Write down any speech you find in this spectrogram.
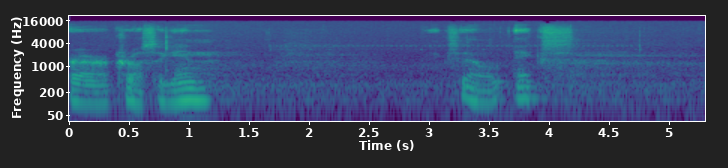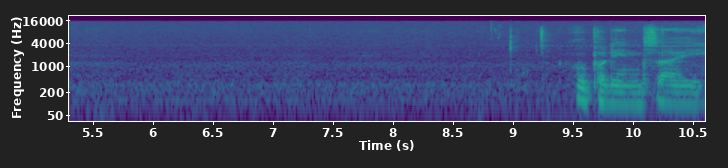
arrow across again. XLX we'll put in say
